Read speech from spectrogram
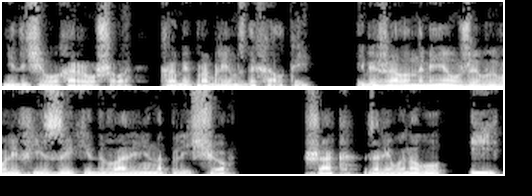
ни до чего хорошего, кроме проблем с дыхалкой и бежал он на меня, уже вывалив язык едва ли не на плечо. Шаг за левую ногу и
